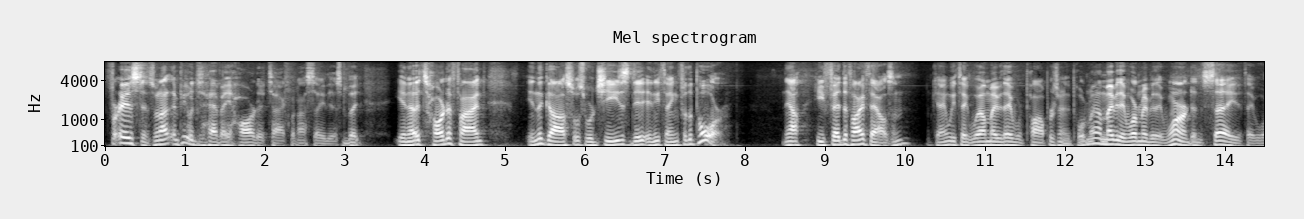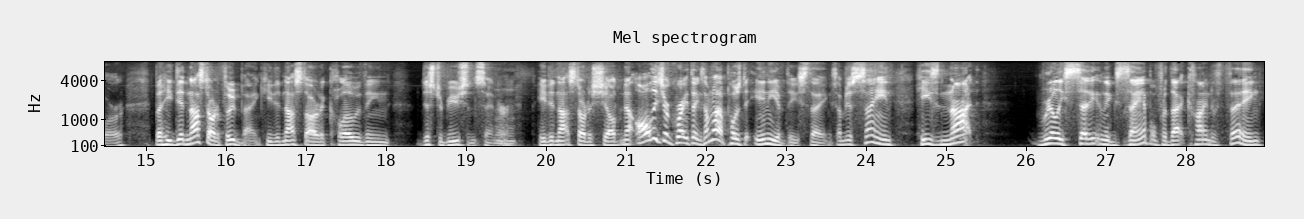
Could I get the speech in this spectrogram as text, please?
for instance, when I, and people just have a heart attack when I say this, but you know, it's hard to find in the Gospels where Jesus did anything for the poor. Now, he fed the 5,000. Okay, we think, well, maybe they were paupers or the poor. Well, maybe they were, maybe they weren't. Didn't say that they were. But he did not start a food bank. He did not start a clothing distribution center. Mm-hmm. He did not start a shelter. Now, all these are great things. I'm not opposed to any of these things. I'm just saying he's not really setting an example for that kind of thing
